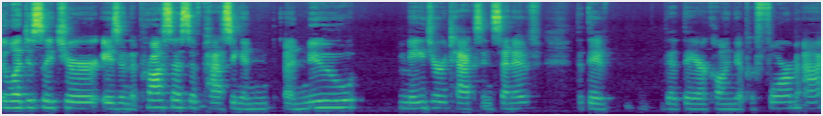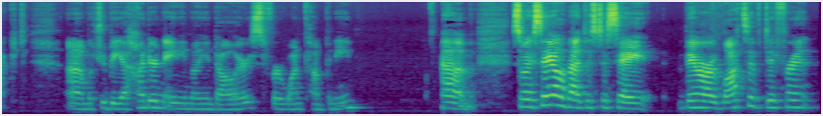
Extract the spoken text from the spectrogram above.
The legislature is in the process of passing a, a new major tax incentive that they've that they are calling the Perform Act, um, which would be $180 million for one company. Um, so I say all that just to say there are lots of different.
